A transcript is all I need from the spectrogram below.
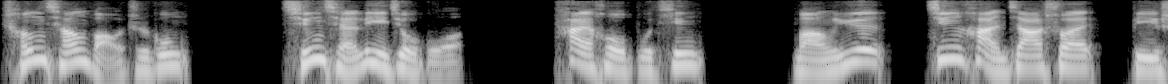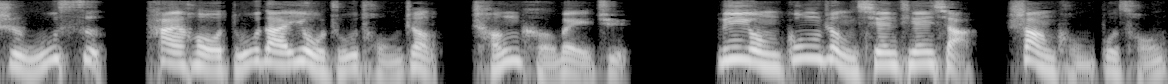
城襁褓之功，请遣立救国。”太后不听，莽曰：“今汉家衰，彼事无嗣，太后独代幼主统政，诚可畏惧。利用公正先天下，尚恐不从。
